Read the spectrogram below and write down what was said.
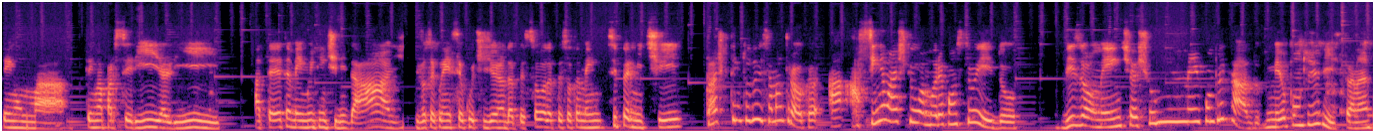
tem uma, tem uma parceria ali, até também muita intimidade, de você conhecer o cotidiano da pessoa, da pessoa também se permitir. Então acho que tem tudo isso, é uma troca. Assim eu acho que o amor é construído. Visualmente acho meio complicado, meu ponto de vista, né?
